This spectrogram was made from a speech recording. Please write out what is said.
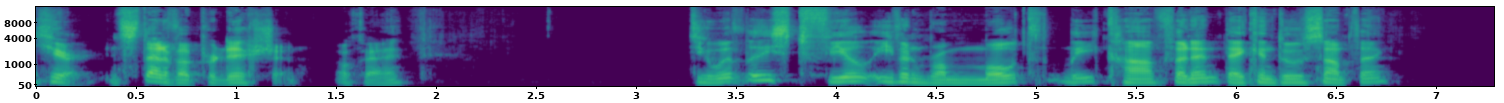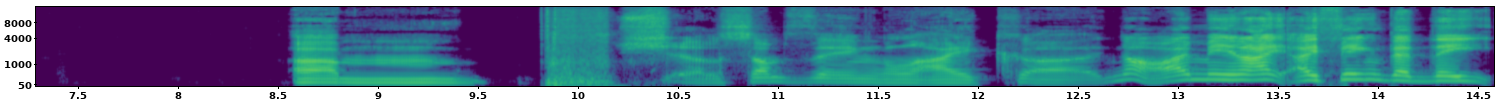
here instead of a prediction okay? Do you at least feel even remotely confident they can do something? Um something like uh no i mean i i think that they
